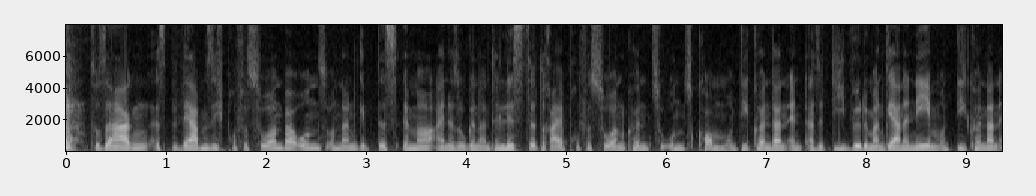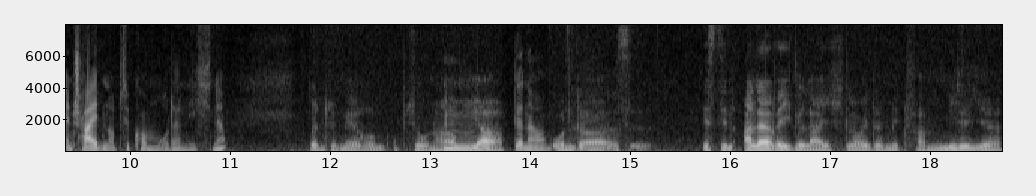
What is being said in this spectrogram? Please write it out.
zu sagen, es bewerben sich Professoren bei uns und dann gibt es immer eine sogenannte Liste, drei Professoren können zu uns kommen und die können dann, also die würde man gerne nehmen und die können dann entscheiden, ob sie kommen oder nicht, ne? Wenn sie mehrere Optionen haben, mhm, ja. Genau. Und äh, es ist in aller Regel leicht, Leute mit Familie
